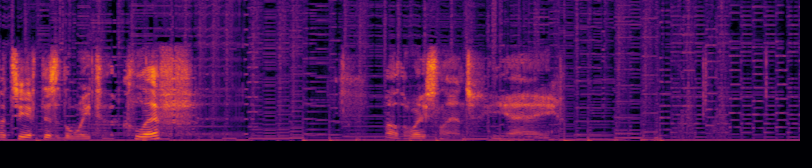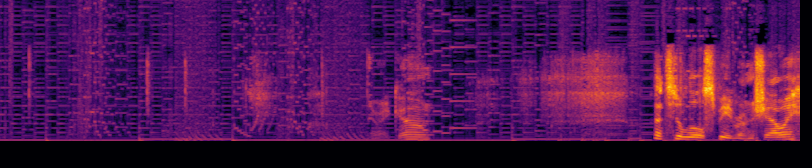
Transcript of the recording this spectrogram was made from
Let's see if this is the way to the cliff. Oh, the wasteland. Yay. There we go. Let's do a little speed run, shall we?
